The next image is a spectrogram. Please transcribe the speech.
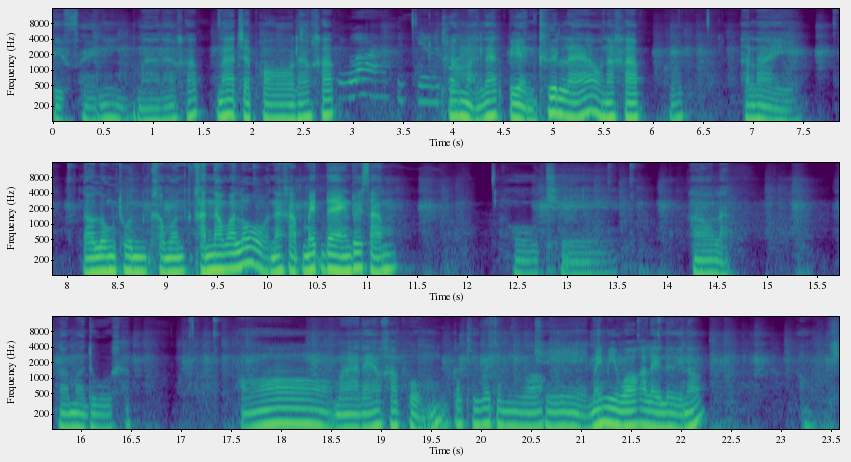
defining มาแล้วครับ น่าจะพอแล้วครับ เครื่องหมายแลกเปลี่ยนขึ้นแล้วนะครับ อะไร เราลงทุนคำนคันนาวาโลนะครับ เม็ดแดงด้วยซ้ำโอเค เอาล่ะ เรามาดูครับ อ๋อ มาแล้วครับผมก็คิดว่าจะมีวอโอล์กเคไม่มีวอล์กอะไรเลยเนาะโอเค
